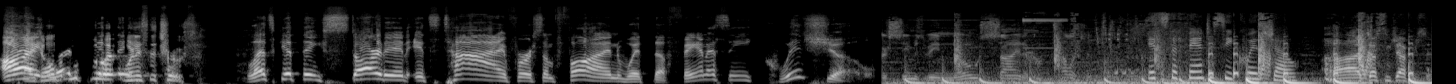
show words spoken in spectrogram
All right, I don't let's poo-poo it when it's the truth. Let's get things started. It's time for some fun with the fantasy quiz show. There seems to be no sign of intelligence. It's the Fantasy Quiz Show. Uh, Justin Jefferson.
